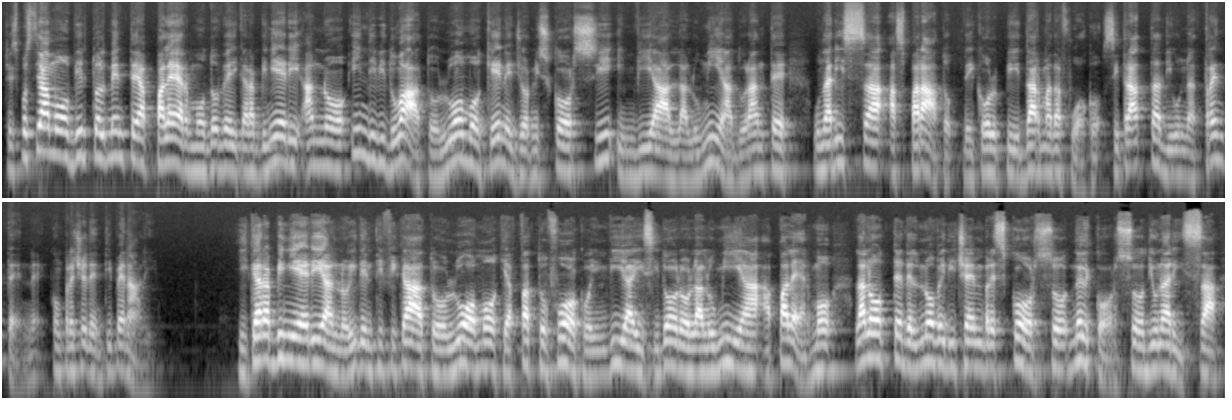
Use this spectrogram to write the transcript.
Ci spostiamo virtualmente a Palermo dove i carabinieri hanno individuato l'uomo che nei giorni scorsi in via alla Lumia durante una rissa ha sparato dei colpi d'arma da fuoco. Si tratta di un trentenne con precedenti penali. I carabinieri hanno identificato l'uomo che ha fatto fuoco in via Isidoro Lalumia a Palermo la notte del 9 dicembre scorso nel corso di una rissa.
